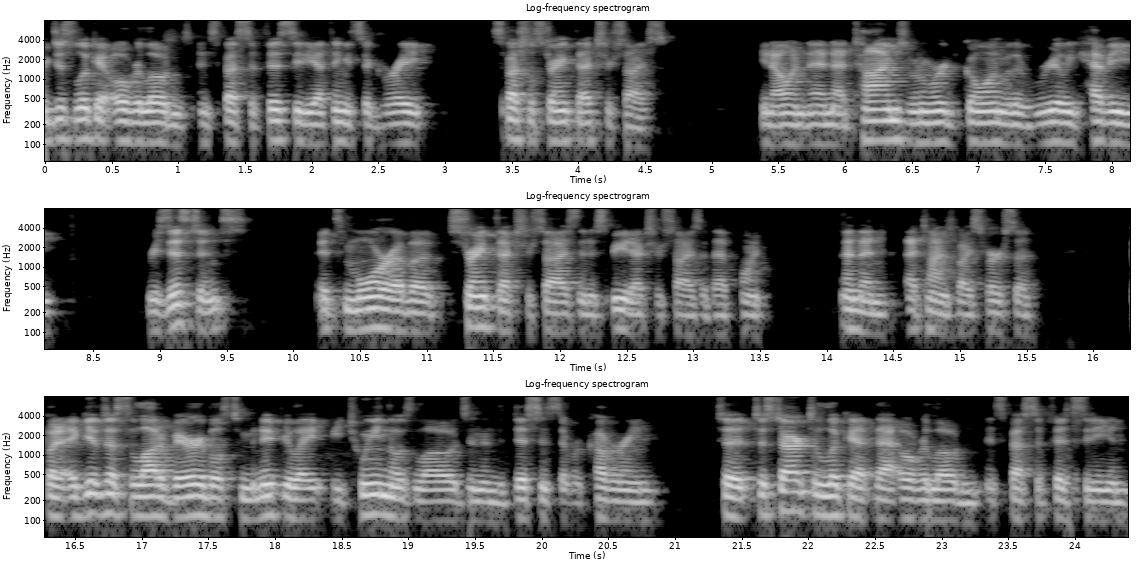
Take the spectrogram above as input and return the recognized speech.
we just look at overload and, specificity, I think it's a great special strength exercise. You know, and, and at times when we're going with a really heavy resistance, it's more of a strength exercise than a speed exercise at that point. And then at times vice versa. But it gives us a lot of variables to manipulate between those loads and then the distance that we're covering to, to start to look at that overload and specificity. And,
